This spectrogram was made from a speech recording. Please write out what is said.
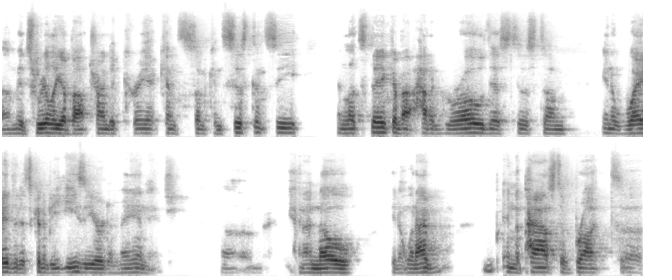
um, it's really about trying to create some consistency and let's think about how to grow this system in a way that it's going to be easier to manage. Um, and I know, you know, when I in the past have brought uh,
